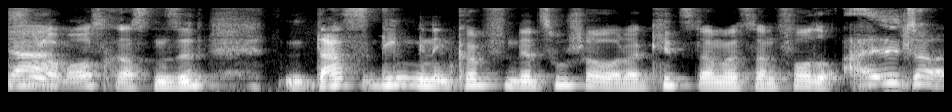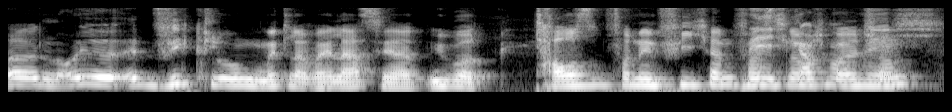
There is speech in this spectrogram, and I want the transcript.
voll Ja. am Ausrasten sind. Das ging in den Köpfen der Zuschauer oder Kids damals dann vor, so, alter, neue Entwicklung. Mittlerweile hast du ja über 1000 von den Viechern Nee, fast, ich glaube ich, glaube bald schon. nicht.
